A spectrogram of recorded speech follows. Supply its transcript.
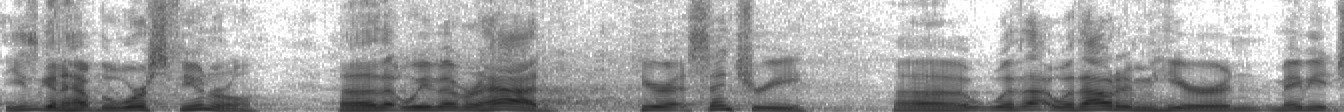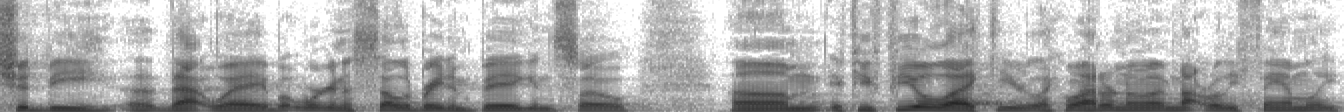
he's going to have the worst funeral uh, that we've ever had here at Century uh, without, without him here. And maybe it should be uh, that way, but we're going to celebrate him big. And so um, if you feel like you're like, well, I don't know, I'm not really family,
